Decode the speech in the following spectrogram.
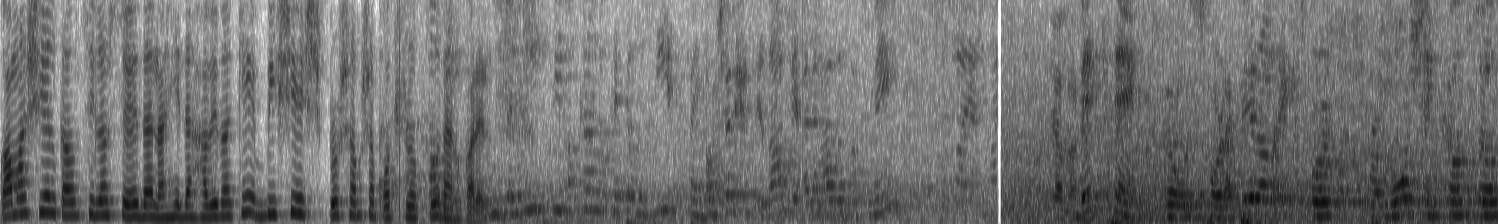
কমার্শিয়াল কাউন্সিলর সৈয়দা নাহিদা হাবিবাকে বিশেষ প্রশংসাপত্র প্রদান করেন। Big thanks goes for Apparel Export Promotion Council.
